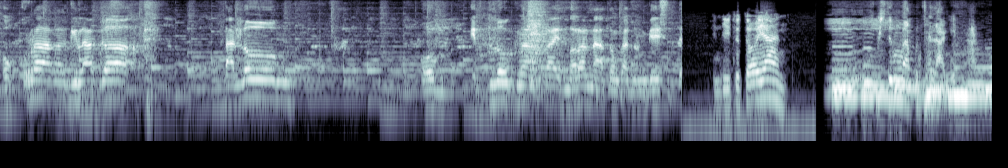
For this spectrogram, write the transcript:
okra nga gilaga, talong, og itlog nga fried mara na atong kanon guys. Hindi totoo yan. Gusto mo mapunta sa langit, ha?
